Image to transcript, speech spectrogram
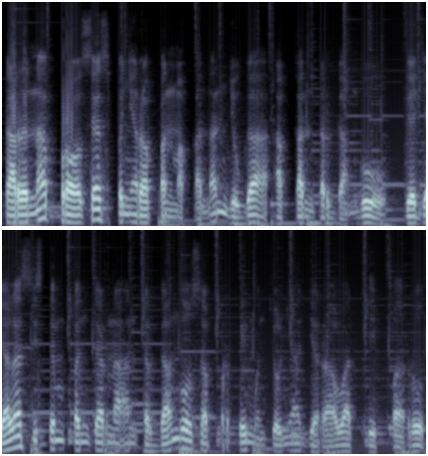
karena proses penyerapan makanan juga akan terganggu. Gejala sistem pencernaan terganggu seperti munculnya jerawat di perut.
